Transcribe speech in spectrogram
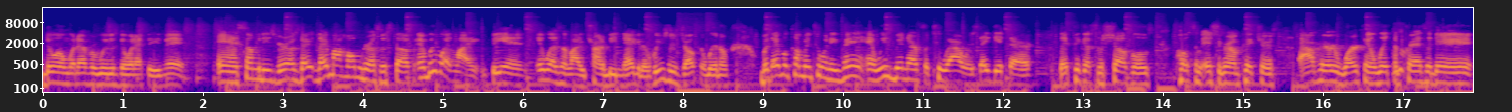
doing whatever we was doing at the event. And some of these girls, they they my homegirls and stuff, and we wasn't like being, it wasn't like trying to be negative. We was just joking with them, but they would come into an event and we've been there for two hours. They get there They pick up some shovels, post some Instagram pictures, out here working with the president,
